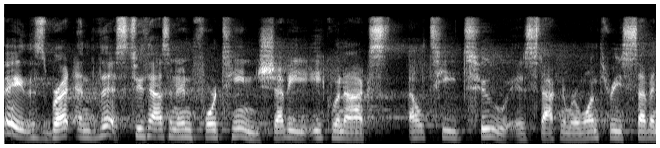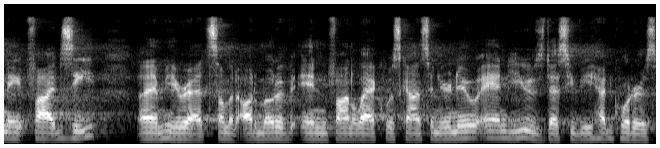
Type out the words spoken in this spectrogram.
Hey, this is Brett, and this 2014 Chevy Equinox LT2 is stock number 13785Z. I am here at Summit Automotive in Fond du Lac, Wisconsin, your new and used SUV headquarters.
